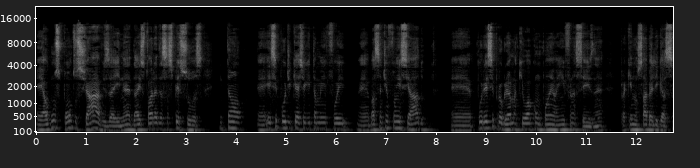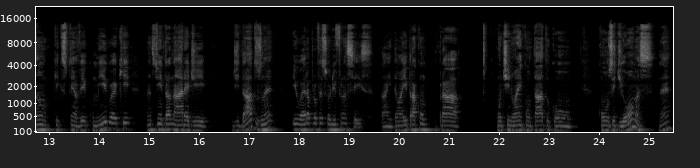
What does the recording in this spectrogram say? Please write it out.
é, alguns pontos chaves aí, né, da história dessas pessoas. Então, é, esse podcast aqui também foi é, bastante influenciado é, por esse programa que eu acompanho aí em francês, né. Para quem não sabe a ligação, o que isso tem a ver comigo, é que antes de entrar na área de, de dados, né, eu era professor de francês. Tá? Então, aí para continuar em contato com, com os idiomas, né?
